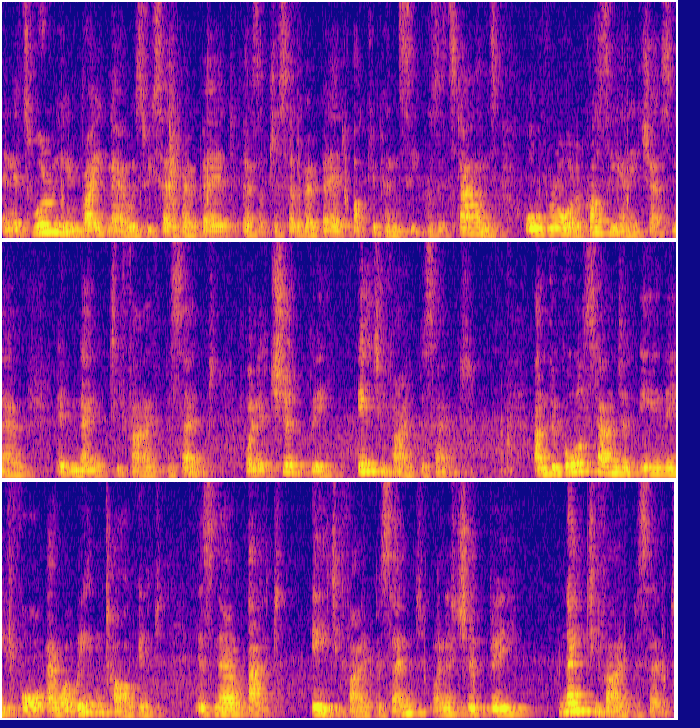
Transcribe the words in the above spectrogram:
And it's worrying right now, as we said about bed, as I just said about bed occupancy, because it stands overall across the NHS now at 95%, when it should be 85%. And the gold standard A&E for our waiting target is now at 85%, when it should be 95%.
